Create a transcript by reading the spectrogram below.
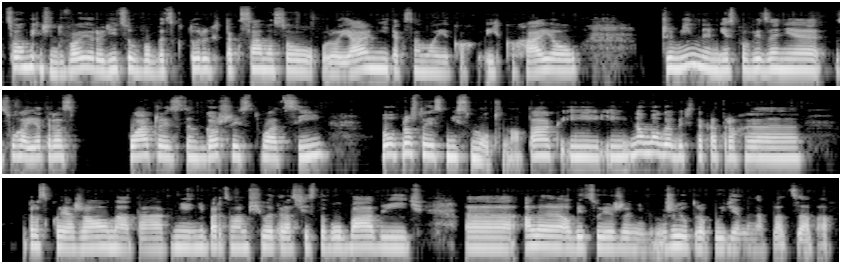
chcą mieć dwoje rodziców, wobec których tak samo są lojalni, tak samo ich kochają. Czym innym jest powiedzenie: Słuchaj, ja teraz płaczę, jestem w gorszej sytuacji, bo po prostu jest mi smutno, tak? I, i no, mogę być taka trochę rozkojarzona, tak? Nie, nie bardzo mam siłę teraz się z tobą bawić, e, ale obiecuję, że nie wiem, że jutro pójdziemy na plac zabaw.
